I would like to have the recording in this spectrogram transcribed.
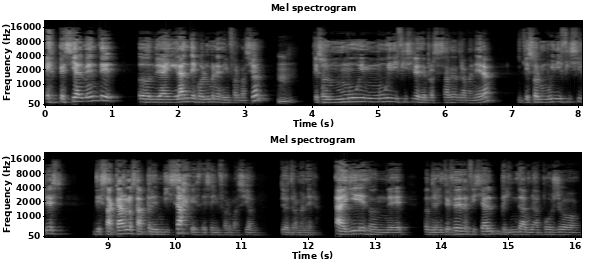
especialmente donde hay grandes volúmenes de información Mm. que son muy, muy difíciles de procesar de otra manera y que son muy difíciles de sacar los aprendizajes de esa información de otra manera. Ahí es donde, donde la inteligencia artificial brinda un apoyo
